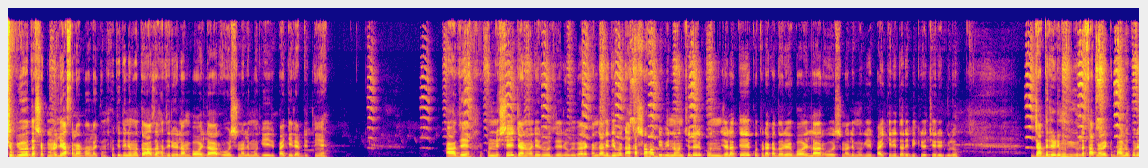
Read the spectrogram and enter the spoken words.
সুপ্রিয় দর্শক মন্ডলী আসসালামু আলাইকুম। প্রতিদিনের মতো আজও হাজির হলাম ব্রয়লার ও সোনালী মুরগির পাইকারি আপডেট নিয়ে। আজ উনিশে জানুয়ারি, রোজ রবিবার। এখন জানিয়ে দেব টাকা সহ বিভিন্ন অঞ্চলের কোন জেলাতে কত টাকা দরে ব্রয়লার ও সোনালী মুরগির পাইকারি দরে বিক্রি হচ্ছে রেটগুলো? যাদের রেডি মুরগিগুলো আছে, আপনারা একটু ভালো করে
